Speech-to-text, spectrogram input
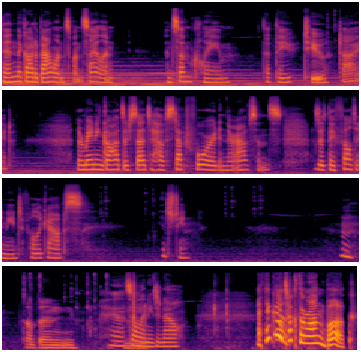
Then the god of balance went silent, and some claim that they too died. The remaining gods are said to have stepped forward in their absence, as if they felt a need to fill the gaps. Interesting. Hmm. Something. Yeah, that's all I Hmm. need to know. I think I took the wrong book.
